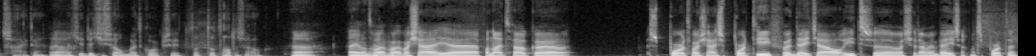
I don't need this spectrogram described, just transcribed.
trotsheid, hè? Ja. Dat, je, dat je zo bij het korps zit. Dat, dat hadden ze ook. Ja. Hey, want wa- wa- was jij eh, vanuit welke sport was jij sportief? Deed jij al iets? Eh, was je daarmee bezig met sporten?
